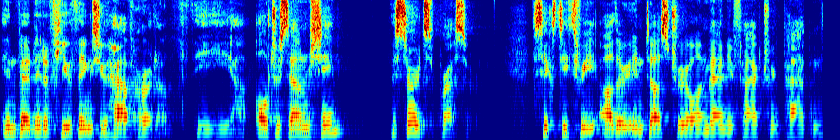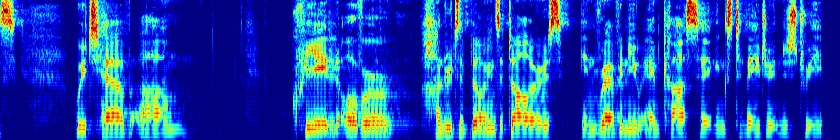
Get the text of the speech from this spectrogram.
invented a few things you have heard of the uh, ultrasound machine, the surge suppressor, 63 other industrial and manufacturing patents, which have um, created over hundreds of billions of dollars in revenue and cost savings to major industry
